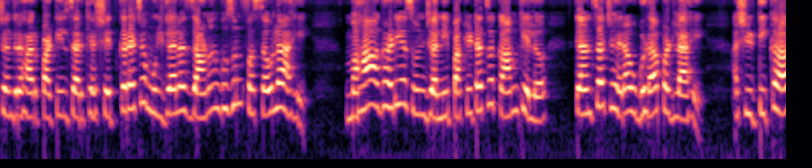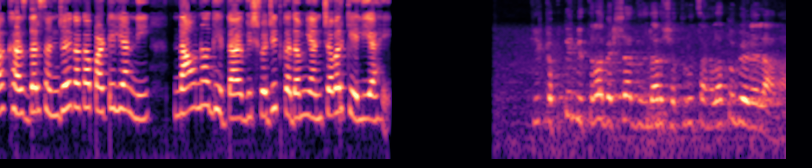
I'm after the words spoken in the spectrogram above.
चंद्रहार पाटील सारख्या शेतकऱ्याच्या मुलग्याला जाणून बुजून फसवलं आहे. महाआघाडी असून ज्यांनी पाकिटाचं काम केलं त्यांचा चेहरा उघडा पडला आहे. अशी टीका खासदार संजय काका पाटील यांनी नाव न घेता विश्वजित कदम यांच्यावर केली आहे. की कपटी मित्रापेक्षा दिलदार शत्रू चांगला तो वेळेला आला.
